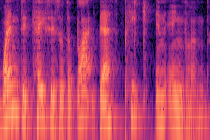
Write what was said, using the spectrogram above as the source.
When did cases of the Black Death peak in England?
